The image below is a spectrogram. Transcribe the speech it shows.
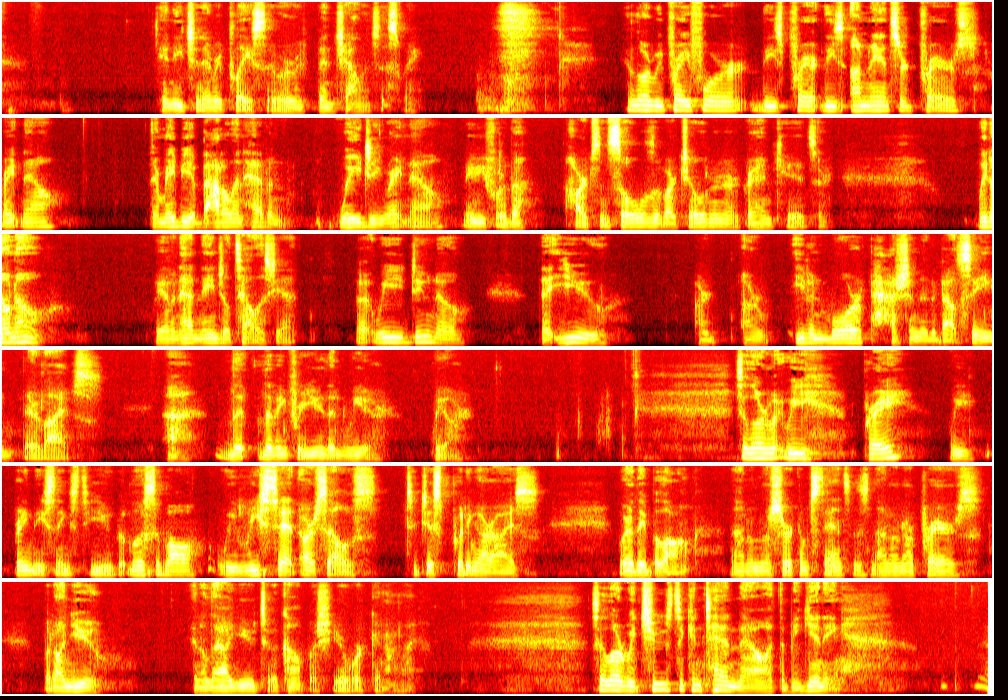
in each and every place where we've been challenged this way. And Lord, we pray for these prayer, these unanswered prayers right now. There may be a battle in heaven waging right now, maybe for the hearts and souls of our children or grandkids or we don't know. We haven't had an angel tell us yet. But we do know that you are, are even more passionate about seeing their lives uh, li- living for you than we are. We are. So, Lord, we pray, we bring these things to you, but most of all, we reset ourselves to just putting our eyes where they belong, not on our circumstances, not on our prayers, but on you and allow you to accomplish your work in our life. So, Lord, we choose to contend now at the beginning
